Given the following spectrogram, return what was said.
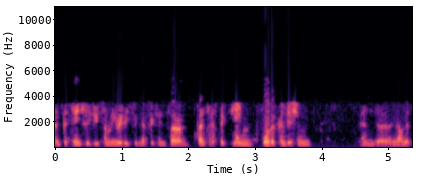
and potentially do something really significant. So fantastic team for the conditions. And, uh, you know, let's,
